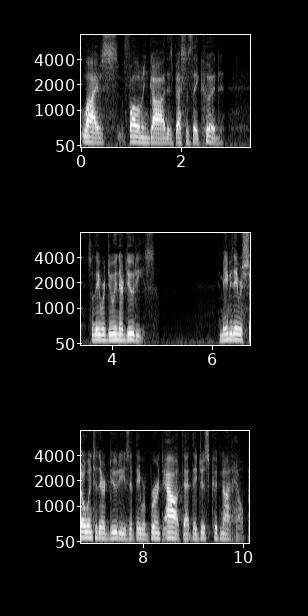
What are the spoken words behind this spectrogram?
lives following God as best as they could. So they were doing their duties. And maybe they were so into their duties that they were burnt out that they just could not help.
